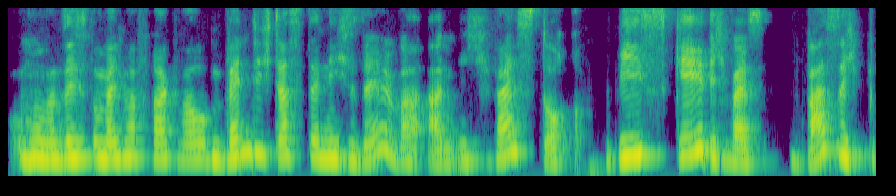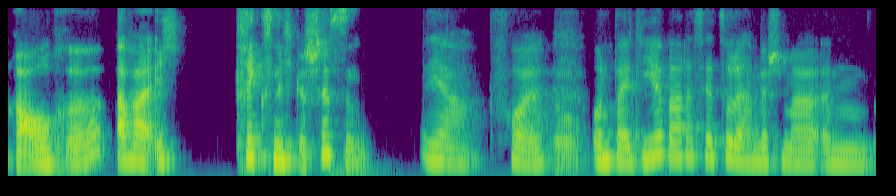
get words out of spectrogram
Wo man sich so manchmal fragt, warum wende ich das denn nicht selber an? Ich weiß doch, wie es geht, ich weiß, was ich brauche, aber ich krieg's nicht geschissen. Ja, voll. So. Und bei dir war das jetzt so, da haben wir schon mal ähm,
